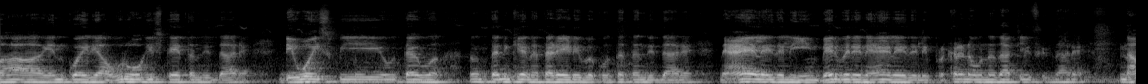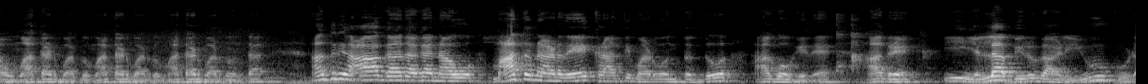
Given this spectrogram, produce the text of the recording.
ಆ ಎನ್ಕ್ವೈರಿ ಅವರು ಹೋಗಿ ಸ್ಟೇ ತಂದಿದ್ದಾರೆ. ಡಿ ಒ ಎಸ್ ಪಿ ತನಿಖೆಯನ್ನು ತಡೆ ಹಿಡಿಬೇಕು ಅಂತ ತಂದಿದ್ದಾರೆ. ನ್ಯಾಯಾಲಯದಲ್ಲಿ ಬೇರೆ ಬೇರೆ ನ್ಯಾಯಾಲಯದಲ್ಲಿ ಪ್ರಕರಣವನ್ನು ದಾಖಲಿಸಿದ್ದಾರೆ. ನಾವು ಮಾತಾಡಬಾರ್ದು ಮಾತಾಡಬಾರ್ದು ಮಾತಾಡಬಾರ್ದು ಅಂತ. ಆದರೆ ಹಾಗಾದಾಗ ನಾವು ಮಾತನಾಡದೆ ಕ್ರಾಂತಿ ಮಾಡುವಂಥದ್ದು ಆಗೋಗಿದೆ. ಆದರೆ ಈ ಎಲ್ಲ ಬಿರುಗಾಳಿಯೂ ಕೂಡ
